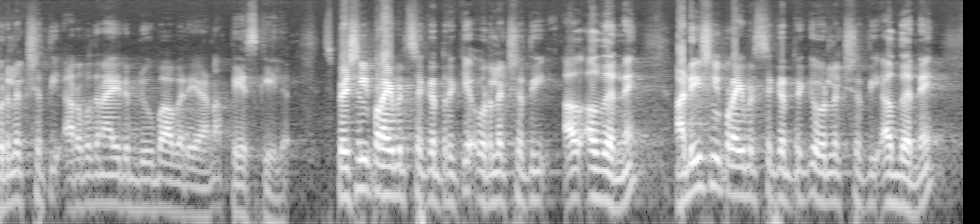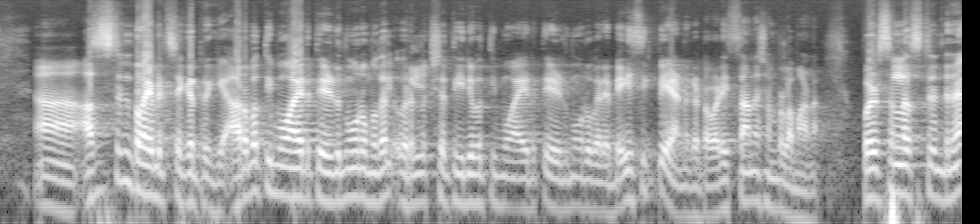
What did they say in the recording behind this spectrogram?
ഒരു ലക്ഷത്തി അറുപതിനായിരം രൂപ വരെയാണ് പേ സ്കെയിൽ സ്പെഷ്യൽ പ്രൈവറ്റ് സെക്രട്ടറിക്ക് ഒരു ലക്ഷത്തി അത് തന്നെ. അഡീഷണൽ പ്രൈവറ്റ് സെക്രട്ടറിക്ക് ഒരു ലക്ഷത്തി അത് തന്നെ. അസിസ്റ്റന്റ് പ്രൈവറ്റ് സെക്രട്ടറിക്ക് അറുപത്തി മൂവായിരത്തി എഴുന്നൂറ് മുതൽ ഒരു ലക്ഷത്തി ഇരുപത്തി മൂവായിരത്തി എഴുന്നൂറ് വരെ ബേസിക് പേ ആണ് കേട്ടോ. അടിസ്ഥാന ശമ്പളമാണ്. പേഴ്സണൽ അസിസ്റ്റന്റിന്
